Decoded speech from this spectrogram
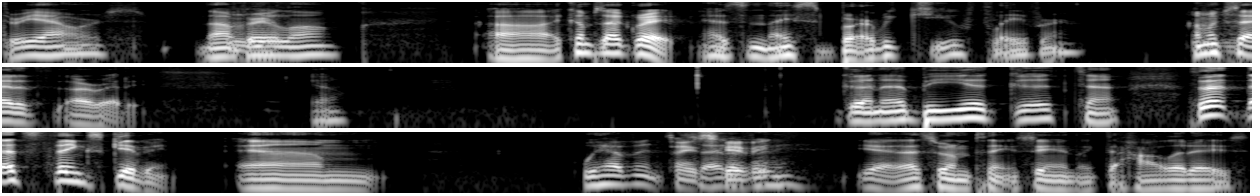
three hours. Not very Mhm. long. Uh, it comes out great. It has a nice barbecue flavor. I'm Mhm. excited already. Yeah. gonna be a good time. So that that's Thanksgiving. Um, we haven't Thanksgiving? Yeah, that's what I'm think, saying. Like the holidays,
